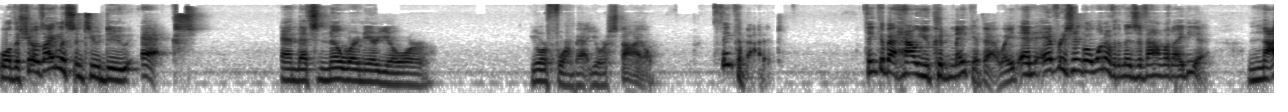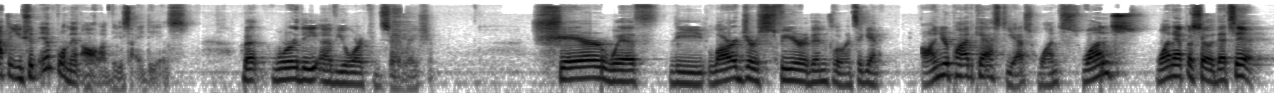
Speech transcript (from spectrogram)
well, the shows I listen to do X, and that's nowhere near your, your format, your style. Think about it. Think about how you could make it that way. And every single one of them is a valid idea. Not that you should implement all of these ideas, but worthy of your consideration. Share with the larger sphere of influence. Again, on your podcast, yes, once, once, one episode, that's it.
